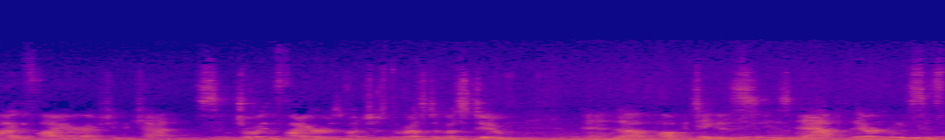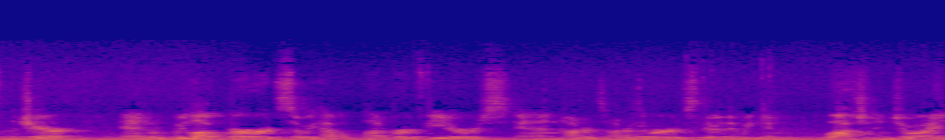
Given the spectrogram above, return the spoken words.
by the fire. Actually, the cats enjoy the fire as much as the rest of us do. And uh, Paul can take his, his nap there when he sits in the chair. And we love birds, so we have a lot of bird feeders and hundreds and hundreds of birds there that we can watch and enjoy.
